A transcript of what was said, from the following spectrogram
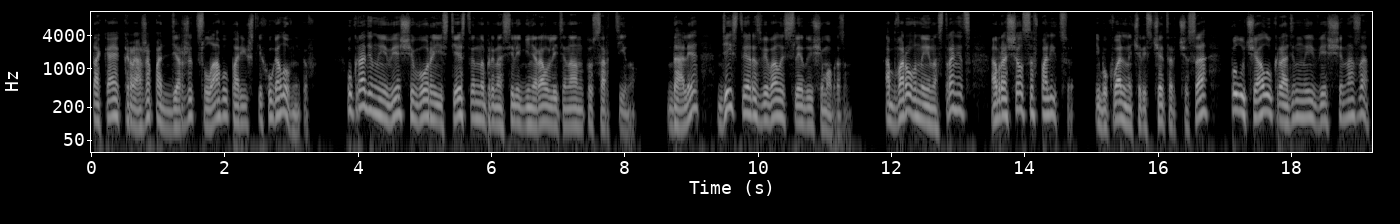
такая кража поддержит славу парижских уголовников. Украденные вещи воры, естественно, приносили генерал-лейтенанту Сартину. Далее действие развивалось следующим образом. Обворованный иностранец обращался в полицию и буквально через четверть часа получал украденные вещи назад.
